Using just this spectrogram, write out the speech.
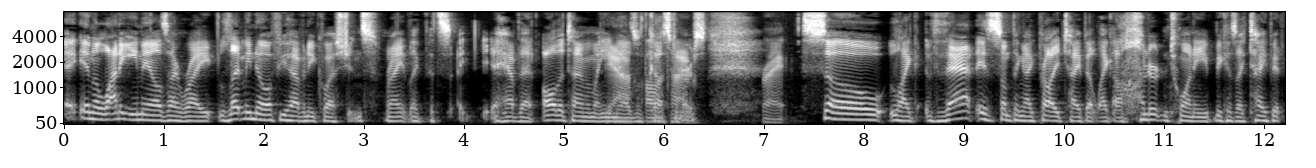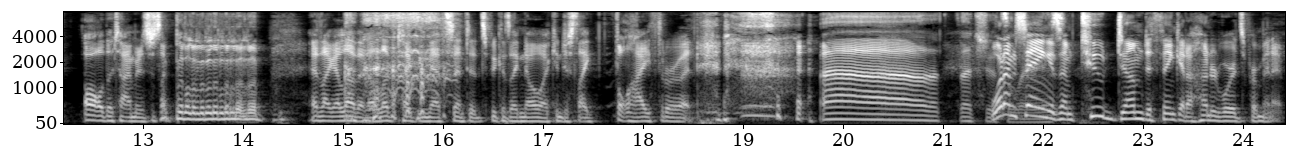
in a lot of emails I write, let me know if you have any questions, right? Like that's I have that all the time in my emails Yeah, with customers. Right. So like that is something I probably type at like 120 because I type it all the time and it's just like and like I love it. I love typing that sentence because I know I can just like fly through it. Uh, that's just what I'm saying is I'm too dumb to think at 100 words per minute.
